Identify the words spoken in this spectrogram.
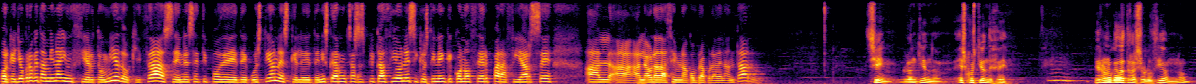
porque yo creo que también hay un cierto miedo quizás en ese tipo de, cuestiones, que le tenéis que dar muchas explicaciones y que os tienen que conocer para fiarse a la hora de hacer una compra por adelantado. Sí, lo entiendo. Es cuestión de fe. Pero no queda otra solución, ¿no?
